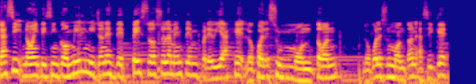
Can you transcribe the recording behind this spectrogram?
casi 95 mil millones de pesos solamente en previaje, lo cual es un montón lo cual es un montón, así que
